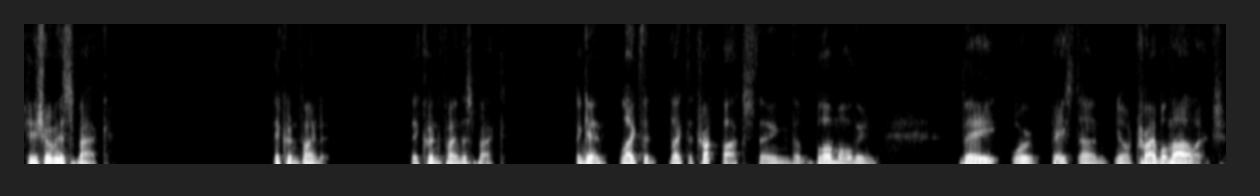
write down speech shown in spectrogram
can you show me the spec? They couldn't find it. They couldn't find the spec. Again, like the like the truck box thing, the blow molding, they were based on you know tribal knowledge.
